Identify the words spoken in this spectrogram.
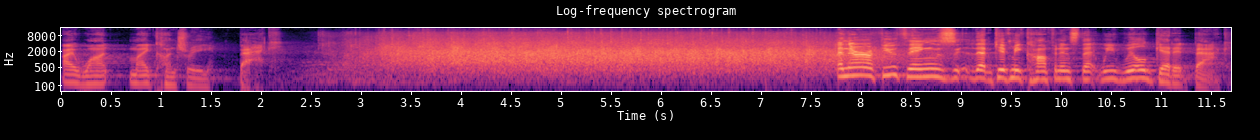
I want my country back. And there are a few things that give me confidence that we will get it back.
